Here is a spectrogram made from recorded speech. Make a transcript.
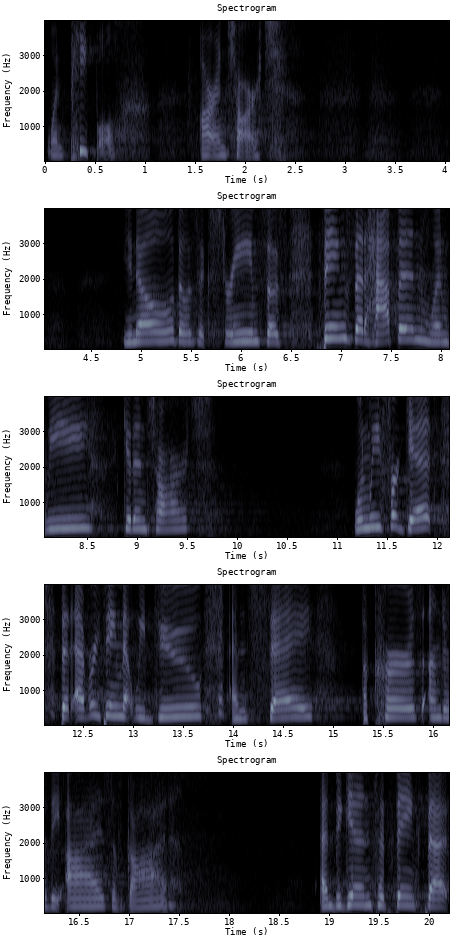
when people are in charge. You know, those extremes, those things that happen when we get in charge. When we forget that everything that we do and say occurs under the eyes of God. And begin to think that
